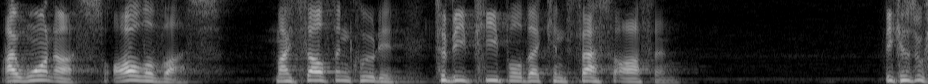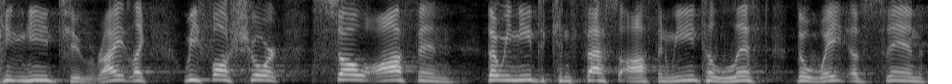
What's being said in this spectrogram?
I want us, all of us, myself included, to be people that confess often. Because we need to, right? Like we fall short so often that we need to confess often. We need to lift the weight of sin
